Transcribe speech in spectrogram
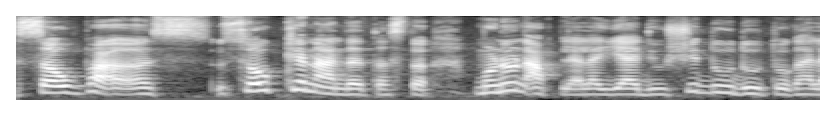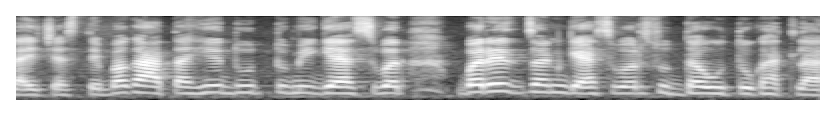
सौभा स- सौख्य नांदत असतं. म्हणून आपल्याला या दिवशी दूध उतू घालायचे असते. बघा आता हे दूध तुम्ही गॅसवर बरेच जण गॅसवर सुद्धा उतू घातला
